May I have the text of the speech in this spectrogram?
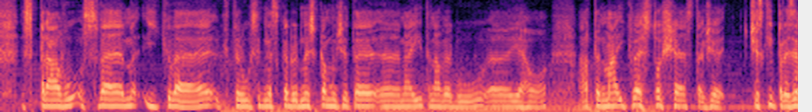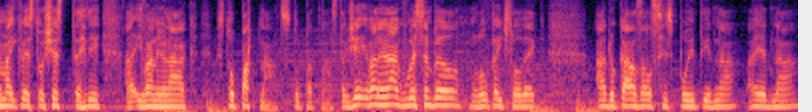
zprávu o svém IQ, kterou si dneska do dneška můžete eh, najít na webu eh, jeho. A ten má IQ 106, takže český prezident má IQ 106 tehdy a Ivan Jonák 115. 115. Takže Ivan Jonák vůbec nebyl hloupý člověk a dokázal si spojit jedna a jedna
